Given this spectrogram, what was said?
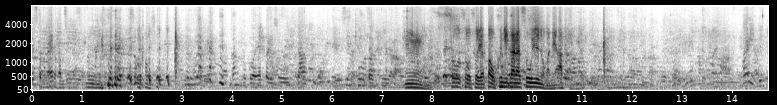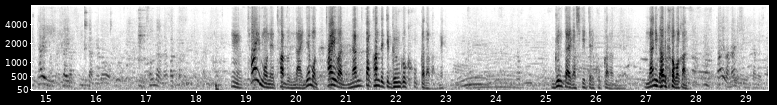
ですかもないのかもしれないですねそうかもしれない。韓国はやっぱりそういった優先教材っていうのはうん。そうそうそう。やっぱお国柄そういうのがねあってね。タイタイ一回行ったけどそんなんなかったんですようんタイもね多分ない。でもタイはなんだかんだ言って軍国国家だからね。軍隊が仕切ってる国家なんで何があるか分かんない。タイは何しに行ったんですか？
